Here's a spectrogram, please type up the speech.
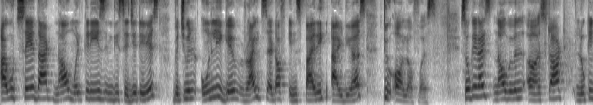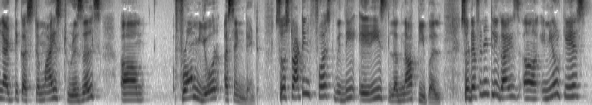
I would say that now Mercury is in the Sagittarius, which will only give right set of inspiring ideas to all of us. So, okay guys, now we will uh, start looking at the customized results um, from your ascendant. So, starting first with the Aries Lagna people. So, definitely guys, uh, in your case,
